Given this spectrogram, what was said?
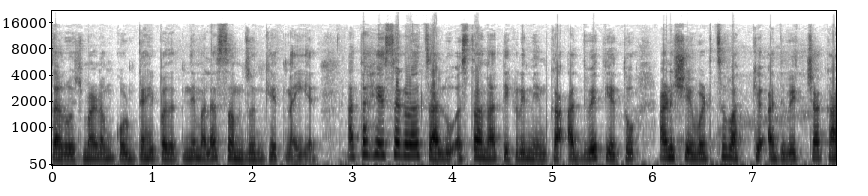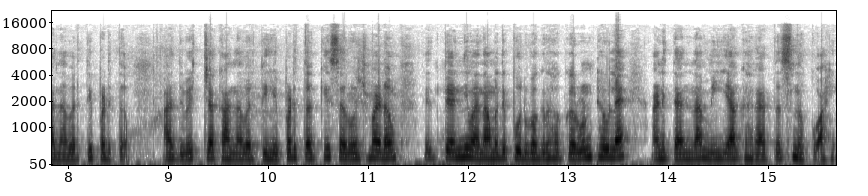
सरोज मॅडम कोणत्याही पद्धतीने मला समजून घेत नाही आहेत आता हे सगळं चालू असताना तिकडे नेमका अद्वैत येतो आणि शेवटचं वाक्य अद्वैतच्या कानावरती पडतं. अद्वैतच्या कानावरती हे पडतं की सरोज मॅडम त्यांनी मनामध्ये पूर्वग्रह करून ठेवलाय आणि त्यांना मी या घरातच नको आहे.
